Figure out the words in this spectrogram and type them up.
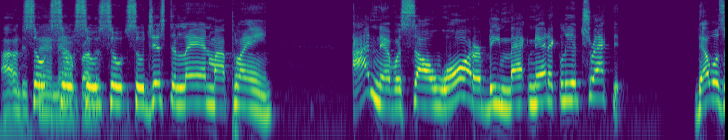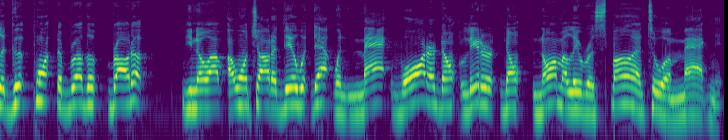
I understand so, now, so, brother. So, so, so, just to land my plane, I never saw water be magnetically attracted. That was a good point the brother brought up. You know, I, I want y'all to deal with that one. Mag water don't litter don't normally respond to a magnet.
